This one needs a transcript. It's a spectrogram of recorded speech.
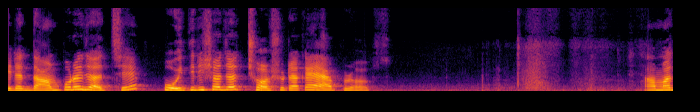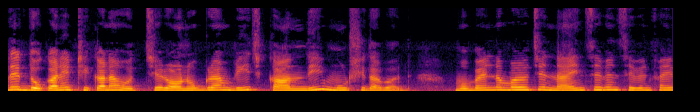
এটার দাম পড়ে যাচ্ছে পঁয়ত্রিশ হাজার ছশো টাকা অ্যাপ্রক্স। আমাদের দোকানের ঠিকানা হচ্ছে Rangram bridge, Kandi, Murshidabad. Mobile number হচ্ছে nine seven seven five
